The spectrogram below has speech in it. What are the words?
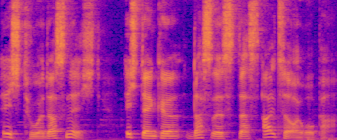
Ich tue das nicht. Ich denke, das ist das alte Europa.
